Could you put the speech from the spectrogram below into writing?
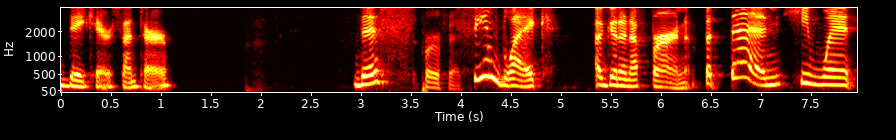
daycare center. This Perfect. seemed like a good enough burn. But then he went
